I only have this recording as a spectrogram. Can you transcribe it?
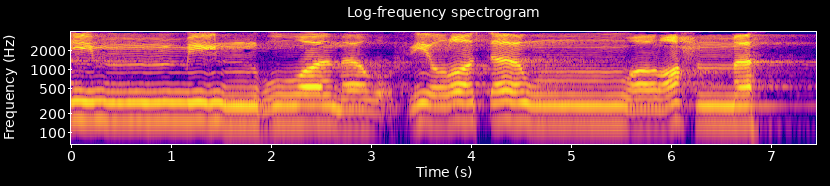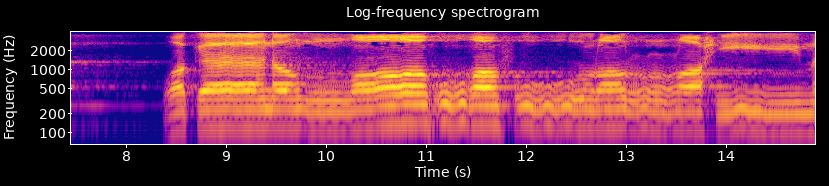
منه ومغفرة ورحمة. وَكَانَ اللَّهُ غَفُورًا رَّحِيمًا.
